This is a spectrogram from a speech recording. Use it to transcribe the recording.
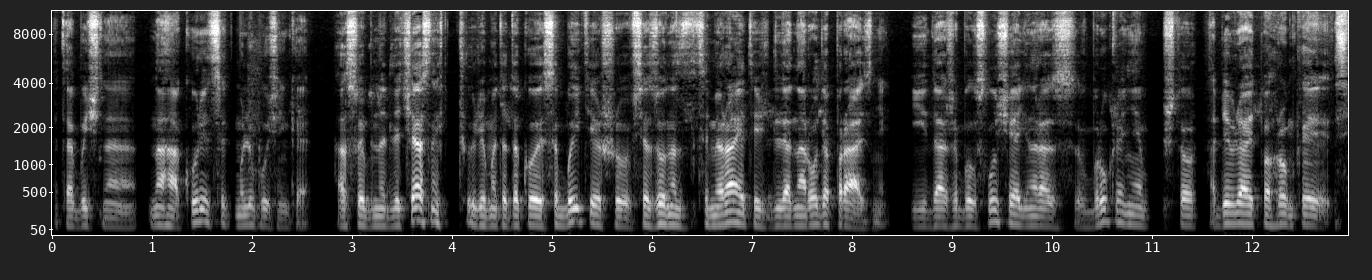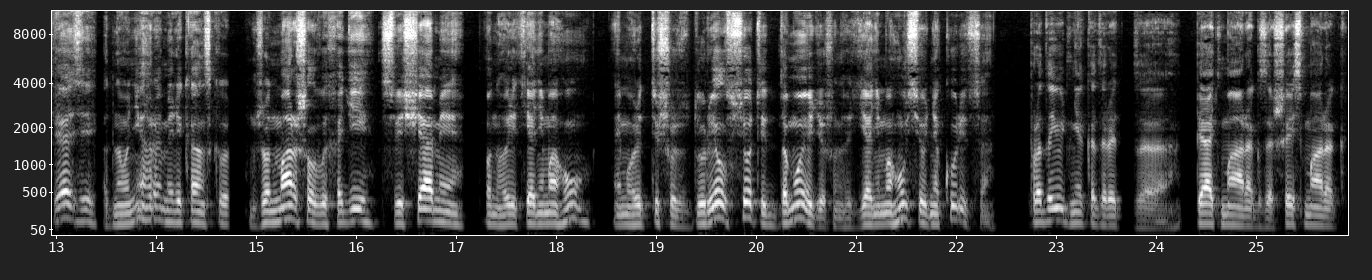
это обычно нога курицы малюпусенькая, Особенно для частных тюрем это такое событие, что вся зона замирает и для народа праздник. И даже был случай один раз в Бруклине, что объявляют по громкой связи одного негра американского. Джон Маршалл, выходи с вещами. Он говорит, я не могу. А ему говорит, ты что, сдурел? Все, ты домой идешь. Он говорит, я не могу, сегодня курица. Продают некоторые за 5 марок, за 6 марок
